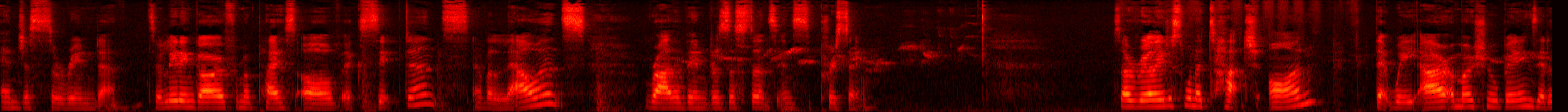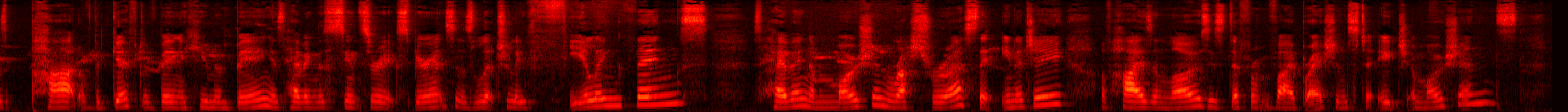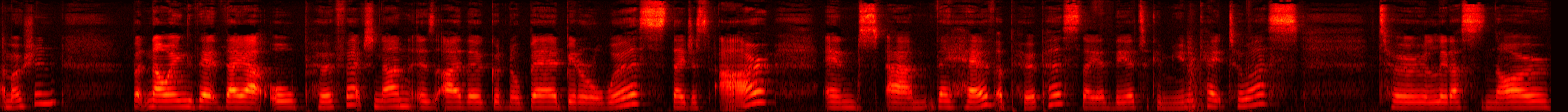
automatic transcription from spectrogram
and just surrender. So, letting go from a place of acceptance, of allowance, rather than resistance and suppressing. So, I really just want to touch on that we are emotional beings. That is part of the gift of being a human being is having this sensory experience, is literally feeling things, is having emotion rush through us, that energy of highs and lows is different vibrations to each emotions emotion. But knowing that they are all perfect none is either good nor bad better or worse they just are and um, they have a purpose they are there to communicate to us to let us know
